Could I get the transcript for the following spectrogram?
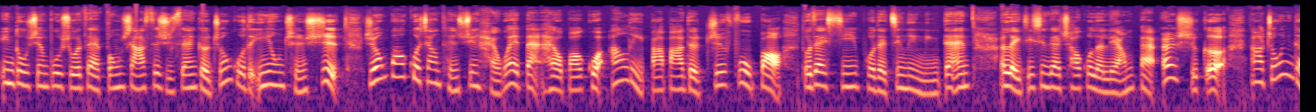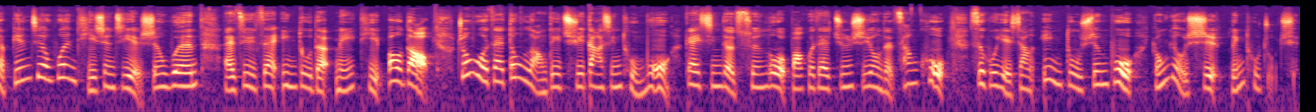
印度宣布说在封杀四十三个中国的应用程式，其中包括像腾讯海外版，还有包括阿里巴巴的支付宝，都在新一波的禁令名单，而累计现在超过了两百二十个。那中印的边界问题甚至也升温，来自于在印度的媒体报道，中国在洞朗地区大兴土木盖新的村落，包括在军事用的仓库，似乎也向印度宣布拥有是领土主权。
